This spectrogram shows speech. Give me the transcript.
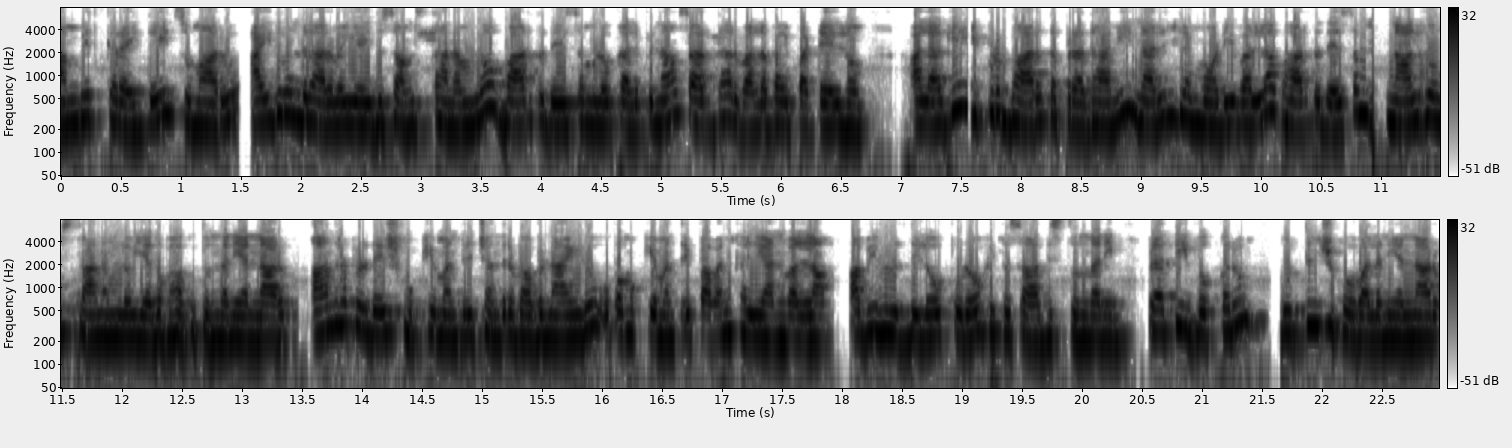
అంబేద్కర్ అయితే సుమారు ఐదు వందల అరవై ఐదు సంస్థానంలో భారతదేశంలో కలిపిన సర్దార్ వల్లభాయ్ పటేల్ను అలాగే ఇప్పుడు భారత ప్రధాని నరేంద్ర మోడీ వల్ల భారతదేశం నాలుగో స్థానంలో ఎగబాకుతుందని అన్నారు. ఆంధ్రప్రదేశ్ ముఖ్యమంత్రి చంద్రబాబు నాయుడు ఉప ముఖ్యమంత్రి పవన్ కళ్యాణ్ వల్ల అభివృద్ధిలో పురోహిత సాధిస్తుందని ప్రతి ఒక్కరూ గుర్తుంచుకోవాలని అన్నారు.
